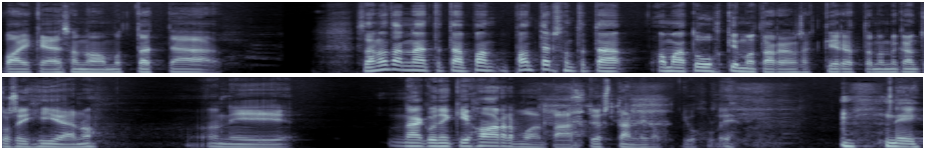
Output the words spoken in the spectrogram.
vaikea sanoa, mutta että sanotaan näin, että tämä Panthers on tätä omaa tuhkimotarjonsa kirjoittanut, mikä on tosi hieno, niin nämä kuitenkin harvoin päättyy Stanley juhliin. Niin,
